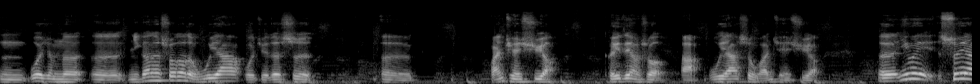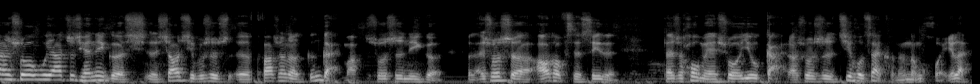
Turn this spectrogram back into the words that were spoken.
嗯，为什么呢？呃，你刚才说到的乌鸦，我觉得是，呃，完全需要，可以这样说啊，乌鸦是完全需要。呃，因为虽然说乌鸦之前那个消息不是呃发生了更改嘛，说是那个本来说是 out of the season，但是后面说又改了，说是季后赛可能能回来。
